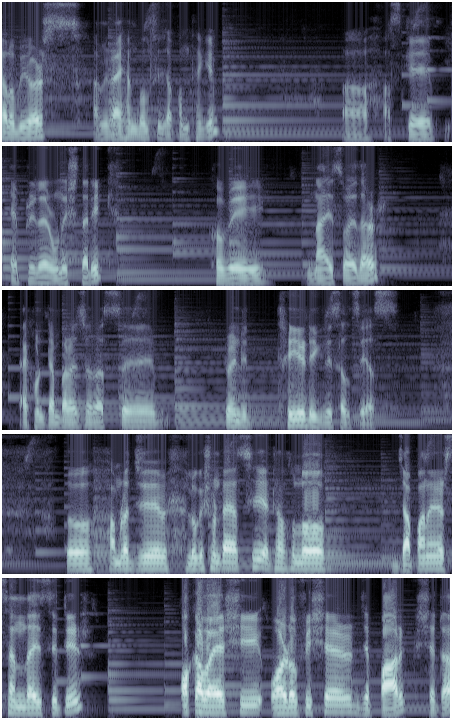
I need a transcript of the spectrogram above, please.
হ্যালো ভিউয়ার্স আমি রায়হান বলছি জাপান থেকে। আজকে এপ্রিলের উনিশ তারিখ। খুবই নাইস ওয়েদার এখন টেম্পারেচার আছে টোয়েন্টি থ্রি ডিগ্রি সেলসিয়াস তো আমরা যে লোকেশনটায় আছি, এটা হলো জাপানের সেন্দাই সিটির অকাবায়াসি ওয়ার্ড অফিসের যে পার্ক, সেটা।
